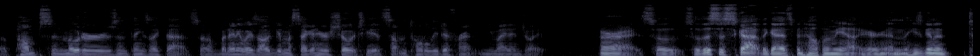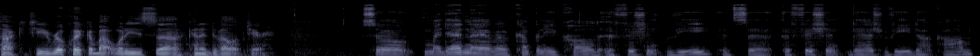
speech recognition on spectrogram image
uh, pumps and motors and things like that. So, but anyways, I'll give him a second here to show it to you. It's something totally different and you might enjoy it. All right, so so this is Scott, the guy that's been helping me out here, and he's going to talk to you real quick about what he's uh, kind of developed here. So my dad and I have a company called Efficient V. It's uh, efficient-v.com.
